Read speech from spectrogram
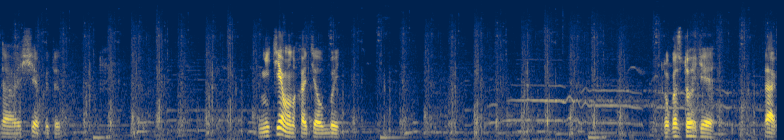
Да, вообще какой-то... Не тем он хотел быть. Ну-ка, стойте. Так.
